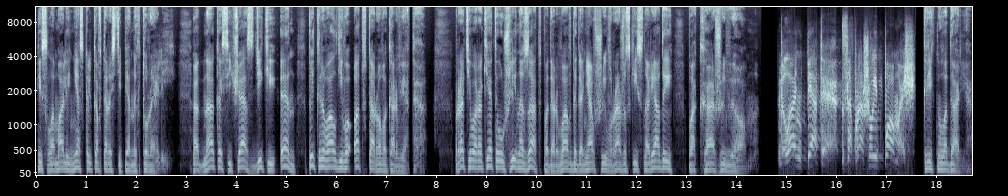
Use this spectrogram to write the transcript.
и сломали несколько второстепенных турелей. Однако сейчас Дикий Н прикрывал его от второго корвета. Противоракеты ушли назад, подорвав догонявшие вражеские снаряды «Пока живем». «Длань пятая! Запрашивает помощь!» — крикнула Дарья.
